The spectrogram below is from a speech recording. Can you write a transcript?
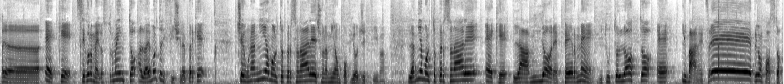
Uh, è che secondo me lo strumento allora è molto difficile perché c'è una mia molto personale e c'è una mia un po' più oggettiva. La mia molto personale è che la migliore per me di tutto il lotto è Libanez. E primo posto.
